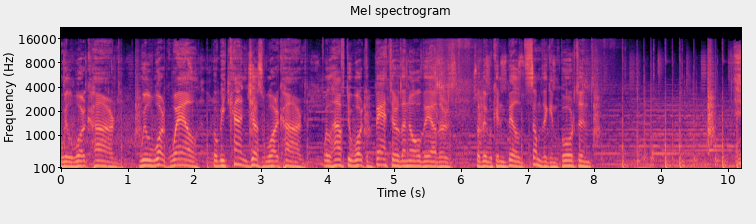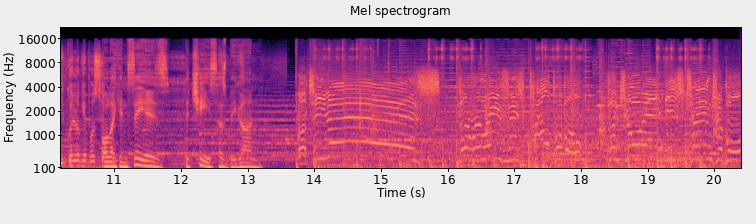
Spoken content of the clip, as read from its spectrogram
We'll work hard, we'll work well, but we can't just work hard. We'll have to work better than all the others so that we can build something important. All I can say is, the chase has begun. Martinez! The relief is palpable. The joy is tangible.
